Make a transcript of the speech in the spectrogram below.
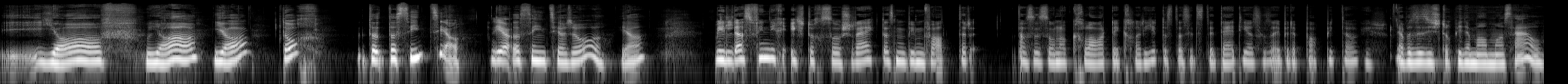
Ja, ja, ja, doch. Das, das sind sie ja. Ja. Das sind sie ja schon, ja. Weil das finde ich ist doch so schräg, dass man beim Vater dass er so noch klar deklariert, dass das jetzt der Daddy, also eben der Papi-Tag ist. Aber das ist doch bei den Mamas auch.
